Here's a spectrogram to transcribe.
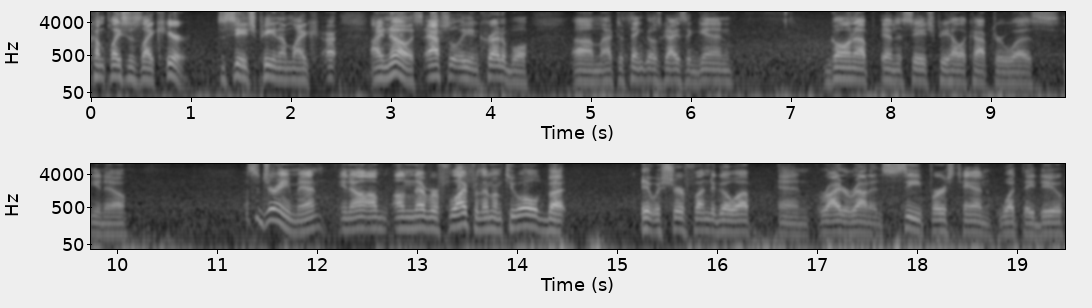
come places like here to CHP. And I'm like, uh, I know, it's absolutely incredible. Um, I have to thank those guys again. Going up in the CHP helicopter was, you know, that's a dream, man. You know, I'll, I'll never fly for them. I'm too old, but it was sure fun to go up and ride around and see firsthand what they do.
